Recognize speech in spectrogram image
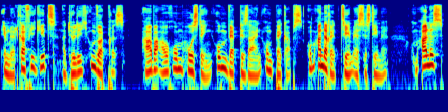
Im Nerdcafé geht's natürlich um WordPress, aber auch um Hosting, um Webdesign, um Backups, um andere CMS-Systeme, um alles,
